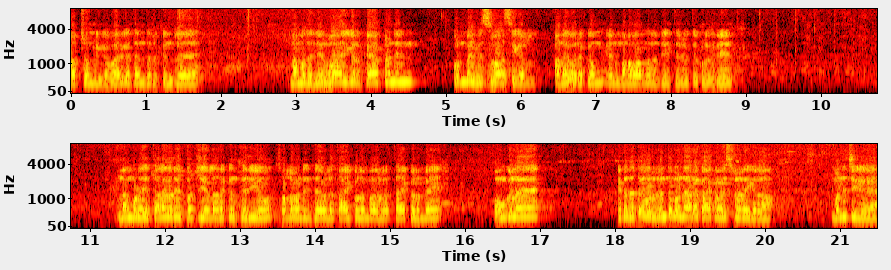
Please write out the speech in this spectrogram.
மற்றும் இங்கே வருகை தந்திருக்கின்ற நமது நிர்வாகிகள் கேப்டனின் உண்மை விசுவாசிகள் அனைவருக்கும் என் மனமார்ந்த நன்றியை தெரிவித்துக் கொள்கிறேன். நம்முடைய தலைவரை பற்றி எல்லாருக்கும் தெரியும். சொல்ல வேண்டிய தேவையில்லை. தாய்க்குழம்பு தாய்க்குழம்பே உங்களை கிட்டத்தட்ட ஒரு ரெண்டு மணி நேரம் காக்க வச்சுட்டு நினைக்கிறோம். மன்னிச்சுக்கங்க.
